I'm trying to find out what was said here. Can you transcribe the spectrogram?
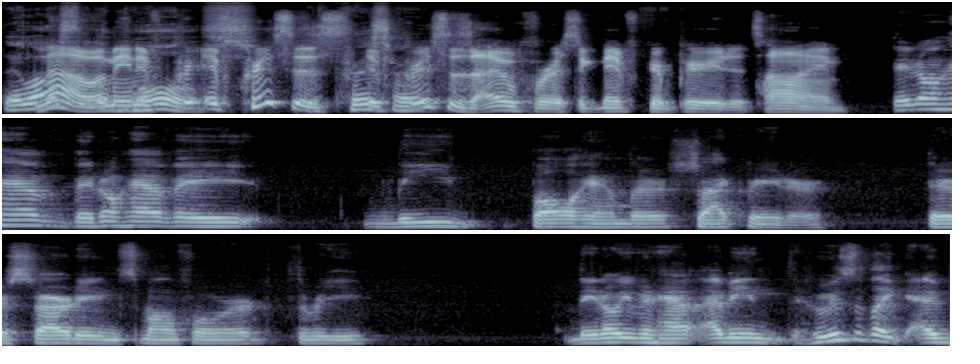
They lost no, I mean, if, if Khris is Khris if Khris is out for a significant period of time, they don't have they don't have a lead ball handler, shot creator. They're starting small forward three. They don't even have. I mean, who's it like? I,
